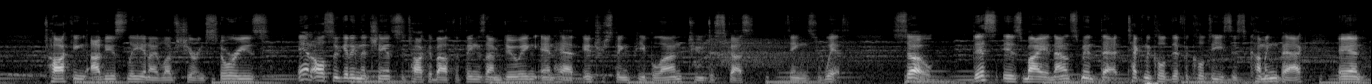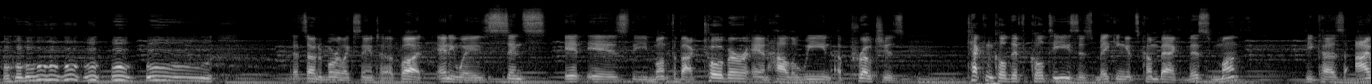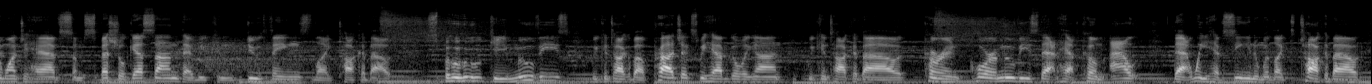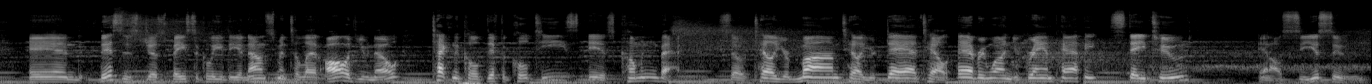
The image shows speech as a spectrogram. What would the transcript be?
talking, obviously, and I love sharing stories and also getting the chance to talk about the things I'm doing and have interesting people on to discuss things with. So, this is my announcement that technical difficulties is coming back and that sounded more like Santa. But, anyways, since it is the month of October and Halloween approaches, Technical Difficulties is making its comeback this month because I want to have some special guests on that we can do things like talk about spooky movies, we can talk about projects we have going on, we can talk about current horror movies that have come out that we have seen and would like to talk about. And this is just basically the announcement to let all of you know technical difficulties is coming back. So tell your mom, tell your dad, tell everyone, your grandpappy, stay tuned, and I'll see you soon.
